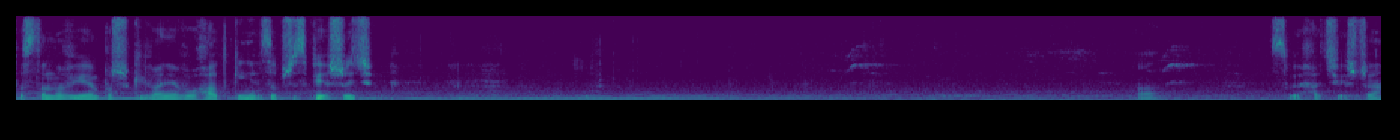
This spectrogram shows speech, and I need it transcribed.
postanowiłem poszukiwania Włochatki nieco przyspieszyć. Słychać jeszcze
